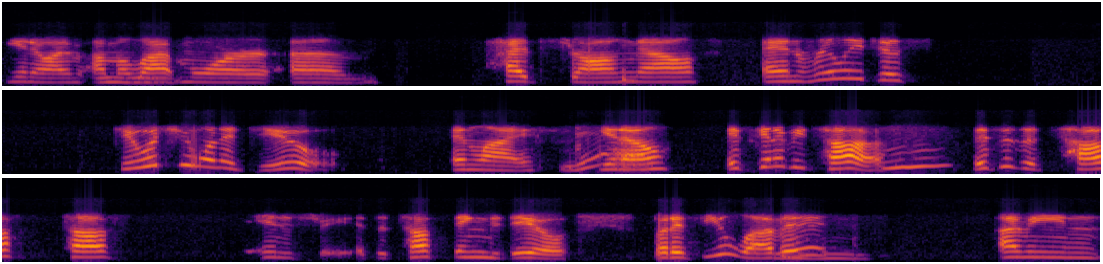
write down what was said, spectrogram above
you know, I'm I'm a Mhm. lot more um, headstrong now, and really just do what you want to do in life. Yeah. You know, it's gonna be tough. Mhm. This is a tough, tough industry. It's a tough thing to do, but if you love it. I mean,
